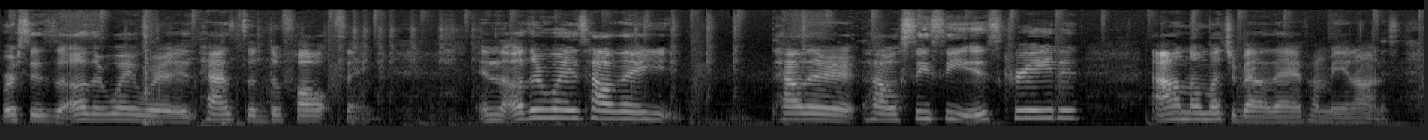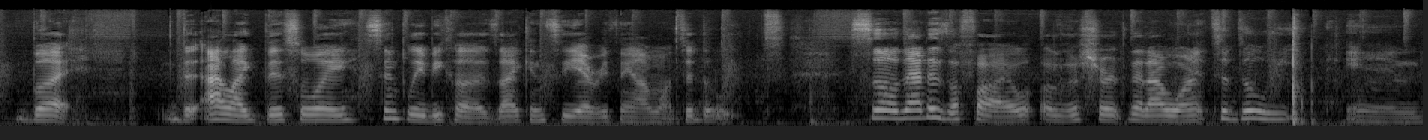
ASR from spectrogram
versus the other way where it has the default thing. And the other way is how they how they how CC is created. I don't know much about that if I'm being honest, but I like this way simply because I can see everything I want to delete. So that is a file of the shirt that I wanted to delete. And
